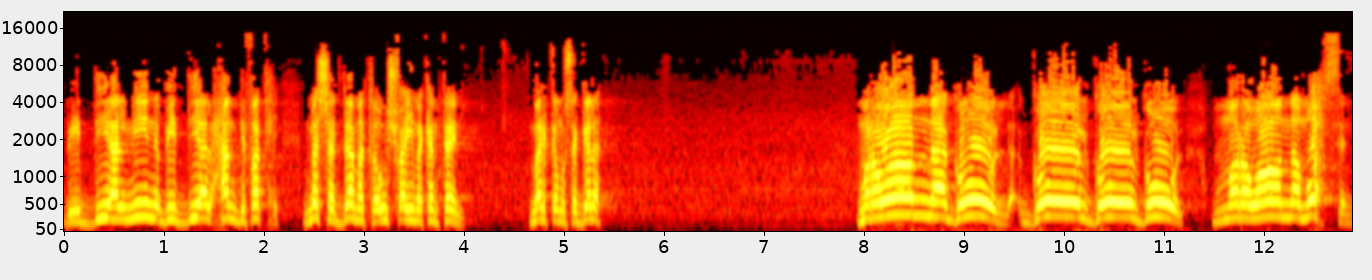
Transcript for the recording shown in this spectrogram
بيديها لمين؟ بيديها لحمدي فتحي. المشهد ده ما تلاقوش في أي مكان تاني. ماركة مسجلة. مروان جول جول جول جول. مروان محسن.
